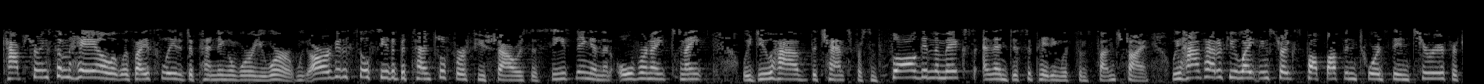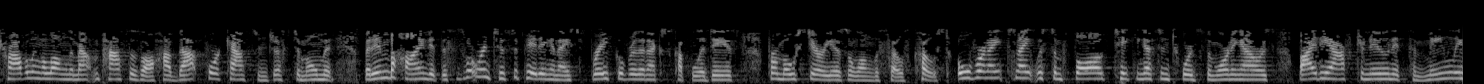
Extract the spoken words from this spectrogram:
capturing some hail hail, it was isolated depending on where you were. We are going to still see the potential for a few showers this evening, and then overnight tonight, we do have the chance for some fog in the mix and then dissipating with some sunshine. We have had a few lightning strikes pop up in towards the interior. If you're traveling along the mountain passes, I'll have that forecast in just a moment. But in behind it, this is what we're anticipating a nice break over the next couple of days for most areas along the south coast. Overnight tonight with some fog taking us in towards the morning hours. By the afternoon, it's a mainly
